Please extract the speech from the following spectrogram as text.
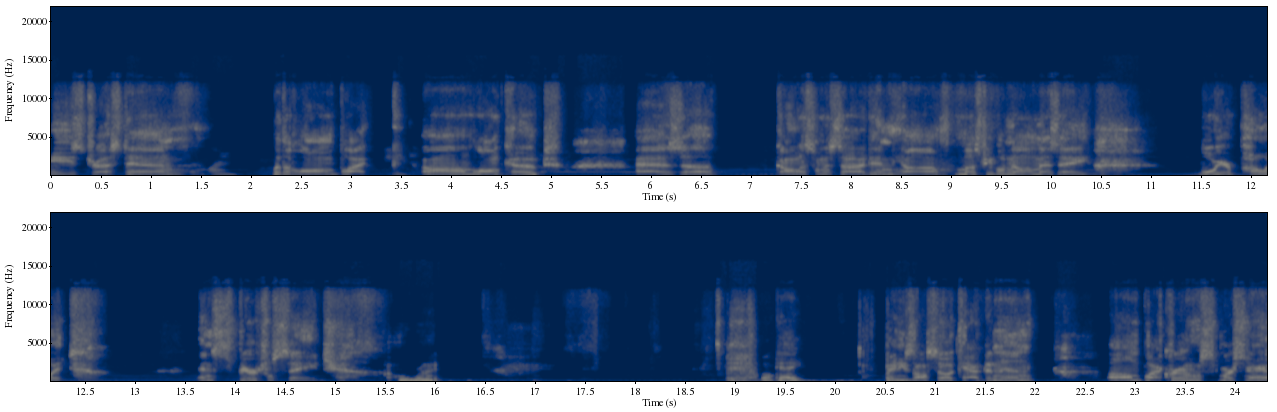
He's dressed in with a long black um, long coat, has uh, gauntlets on his side, and uh, most people know him as a warrior poet and spiritual sage. All right. Okay. And he's also a captain in um, Blackrune's mercenary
